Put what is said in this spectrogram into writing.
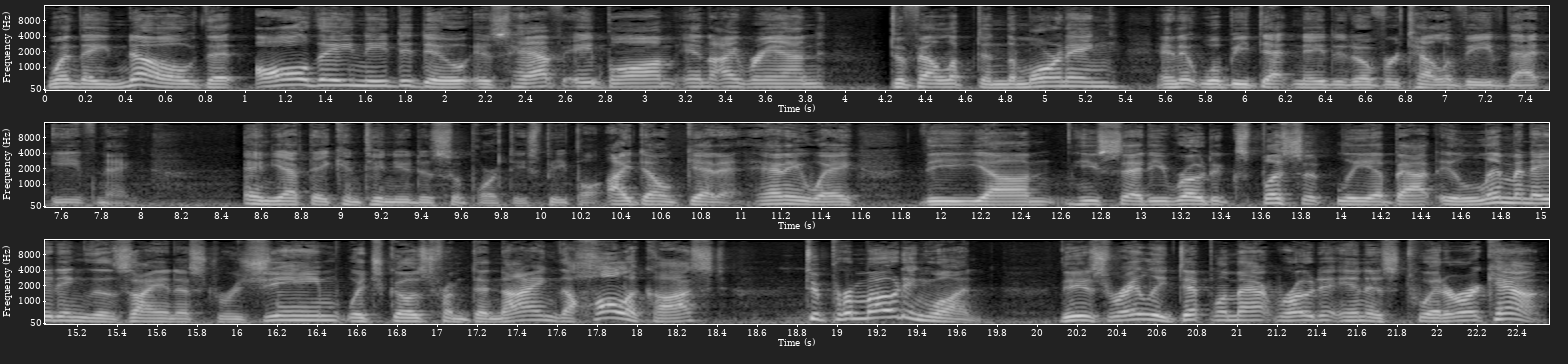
when they know that all they need to do is have a bomb in Iran developed in the morning and it will be detonated over Tel Aviv that evening? And yet they continue to support these people. I don't get it. Anyway, the um, he said he wrote explicitly about eliminating the Zionist regime, which goes from denying the Holocaust to promoting one. The Israeli diplomat wrote it in his Twitter account.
